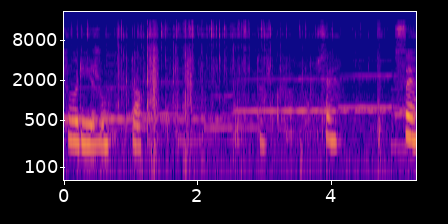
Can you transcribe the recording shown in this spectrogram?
що ріжу. Так. Так, все. Все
